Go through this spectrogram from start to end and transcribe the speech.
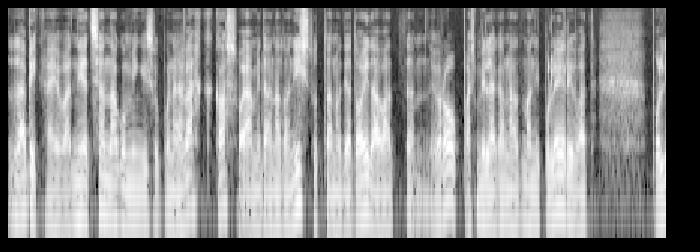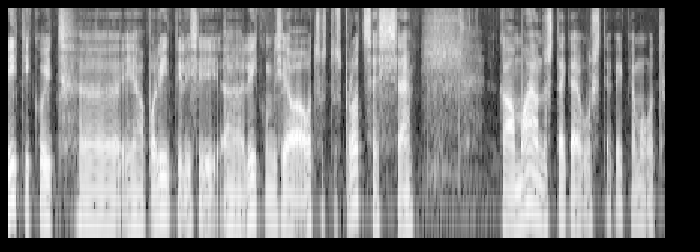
läbi käivad, nii et see on nagu mingisugune vähkkasvaja, mida nad on istutanud ja toidavad äh, Euroopas, millega nad manipuleerivad poliitikuid ja poliitilisi liikumisi ja otsustusprotsesse ka majandustegevust ja kõike muud.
